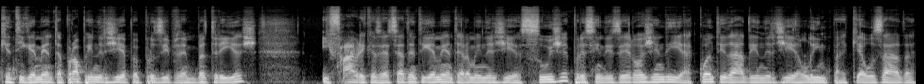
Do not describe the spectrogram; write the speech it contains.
que antigamente a própria energia para produzir, por exemplo, baterias e fábricas, etc., antigamente era uma energia suja, por assim dizer. Hoje em dia, a quantidade de energia limpa que é usada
